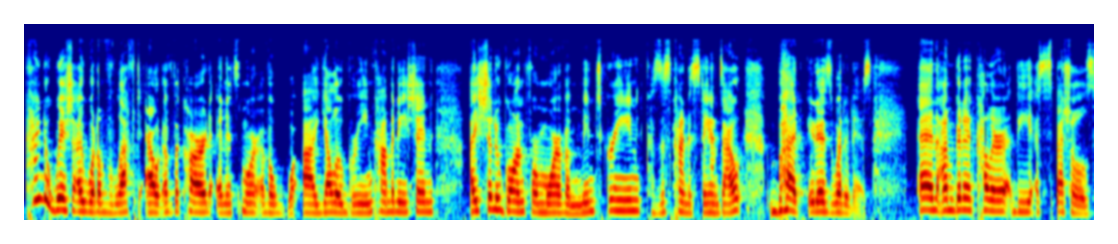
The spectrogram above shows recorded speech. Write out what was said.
kind of wish I would have left out of the card, and it's more of a, yellow-green combination. I should have gone for more of a mint green because this kind of stands out, but it is what it is. And I'm going to color the specials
